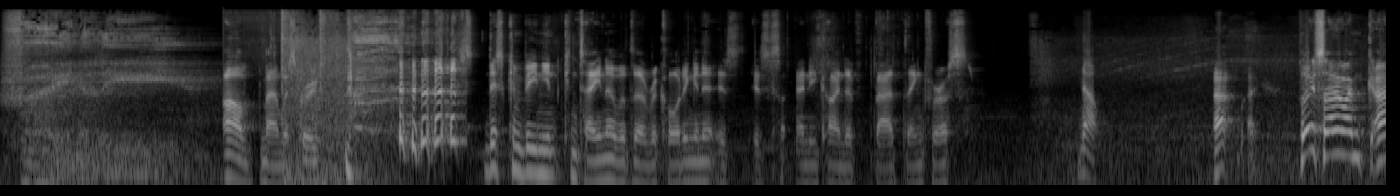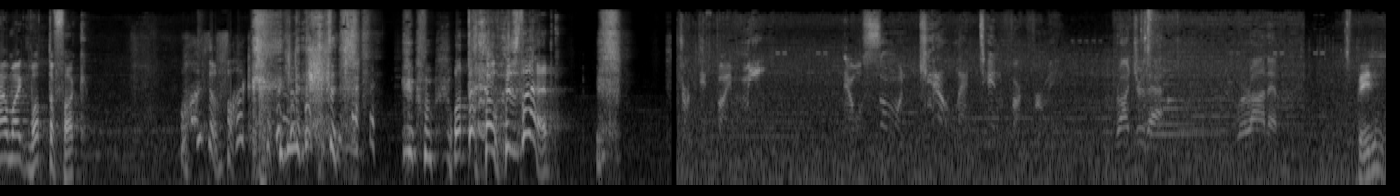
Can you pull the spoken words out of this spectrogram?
Finally. Oh man, we're screwed. this convenient container with the recording in it is is any kind of bad thing for us. No. Uh, please, so I'm I'm like, what the fuck? What the fuck? what the hell was that? Constructed by me. Now will someone kill that tin fuck for me? Roger that. We're on him. Speeding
